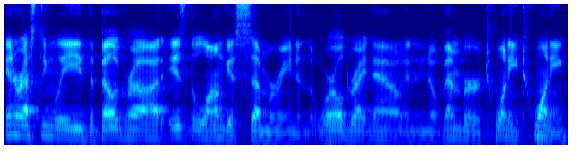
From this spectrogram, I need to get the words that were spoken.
interestingly, the Belgorod is the longest submarine in the world right now. And in November 2020,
